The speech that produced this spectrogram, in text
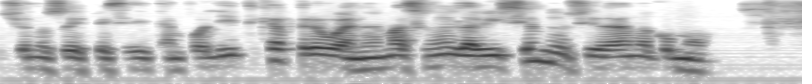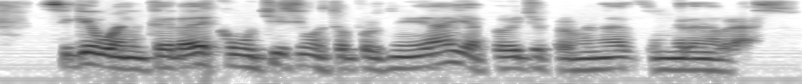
Yo no soy especialista en política, pero bueno, es más o menos la visión de un ciudadano común. Así que bueno, te agradezco muchísimo esta oportunidad y aprovecho para mandarte un gran abrazo.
